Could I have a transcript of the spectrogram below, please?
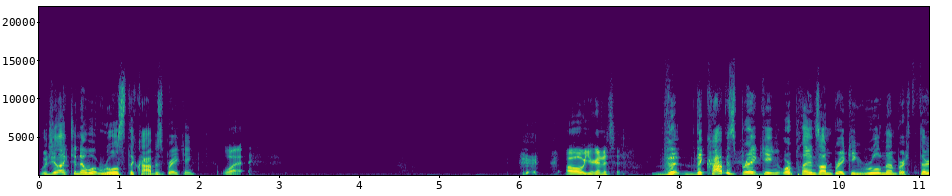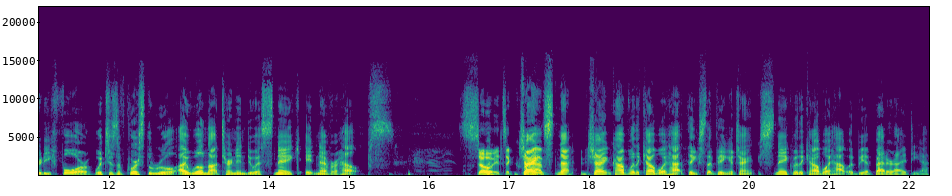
Would you like to know what rules the crab is breaking? What? oh, you're gonna. T- The the crab is breaking or plans on breaking rule number 34, which is of course the rule I will not turn into a snake, it never helps. so it's a crab. Giant sna- giant crab with a cowboy hat thinks that being a giant snake with a cowboy hat would be a better idea.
